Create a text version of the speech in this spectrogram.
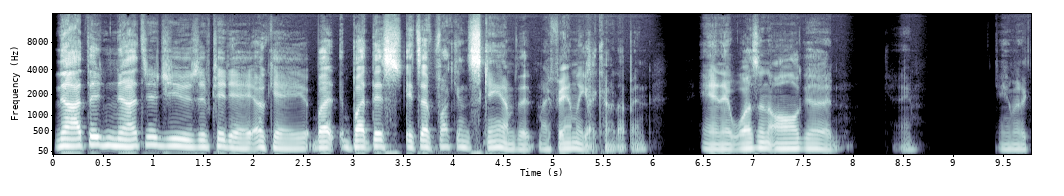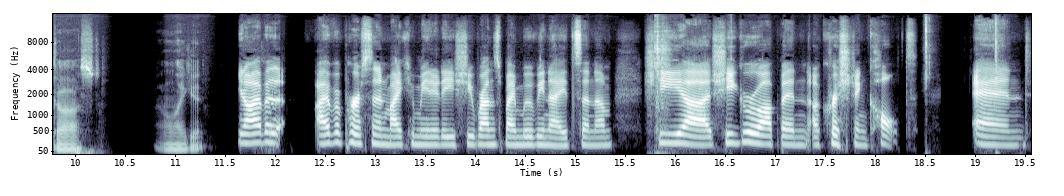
Not the not the Jews of today. Okay, but but this it's a fucking scam that my family got caught up in, and it wasn't all good. Okay, came at a cost. I don't like it. you know, I have a I have a person in my community. She runs my movie nights, and um, she uh she grew up in a Christian cult, and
